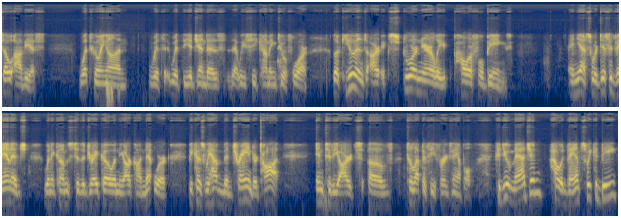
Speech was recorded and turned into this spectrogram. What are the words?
so obvious what's going on with with the agendas that we see coming to a fore. Look, humans are extraordinarily powerful beings. And yes, we're disadvantaged when it comes to the Draco and the Archon network because we haven't been trained or taught into the arts of telepathy, for example. Could you imagine how advanced we could be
